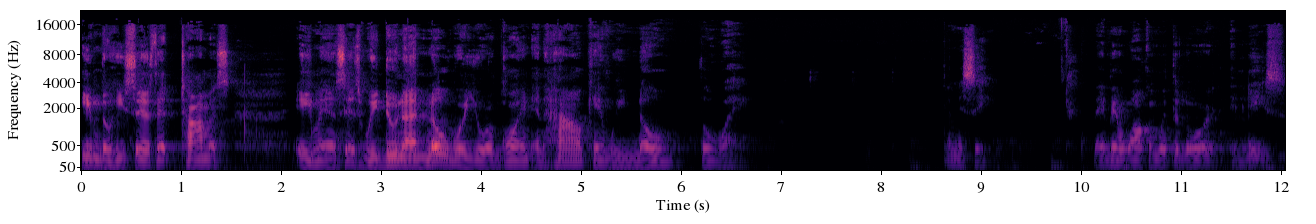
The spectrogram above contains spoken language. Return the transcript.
even though he says that Thomas, amen, says, We do not know where you are going, and how can we know the way? Let me see. They've been walking with the Lord at least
